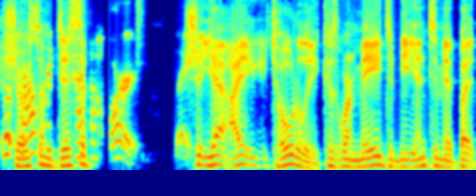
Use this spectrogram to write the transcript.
But Show some probably discip- kinda. Like yeah, I totally because we're made to be intimate, but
